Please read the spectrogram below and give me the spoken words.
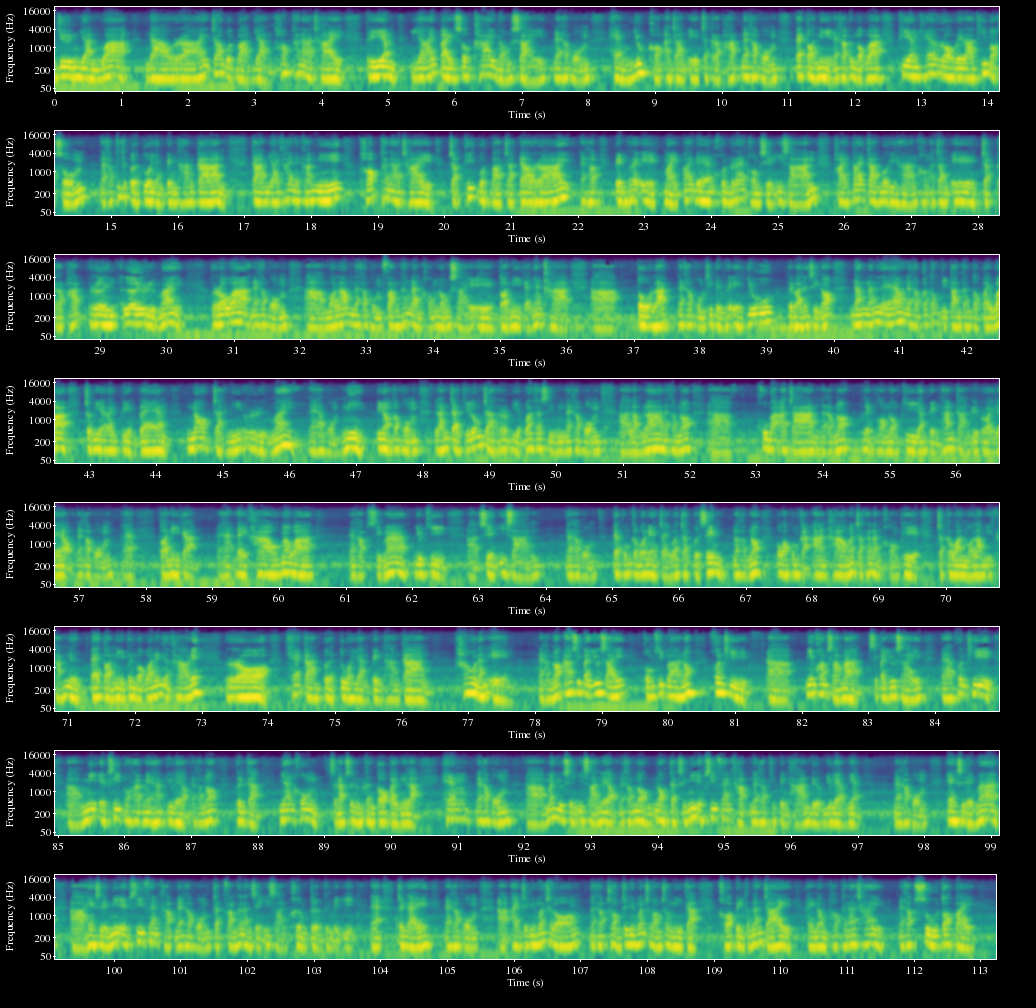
ยืนยันว่าดาวร้ายเจ้าบทบาทอย่างท็อปธนาชัย เตรียมย้ายไปซบค่ายหนองใสนะครับผมแห่งยุคของอาจารย์เอจักรพัฒนะครับผมแต่ตอนนี้นะครับเพิ่นบอกว่าเพียงแค่รอเวลาที่เหมาะสมนะครับที่จะเปิดตัวอย่างเป็นทางการ การย้ายค่ายในครั้งนี้ท็อปธนาชัยจะพลิกบทบาทจากดาวร้ายนะครับเป็นพระเอกใหม่ป้ายแดงคนแรกของเสียงอีสานภายใต้การบริหารของอาจารย์เอจักรพัฒน์เลยเลยหรือไม่ เพราะว่านะครับผมอมอลัมนะครับผมฟังทั้งดันของน้องใสเอง ตอนนี้กันย่างขาดาโตลักนะครับผมที่เป็นพระเอกยูเพื่อนวาจังสีเนาะดังนั้นแล้วนะครับก็ต้องติดตามกันต่อไปว่า จะมีอะไรเปลี่ยนแปลงนอกจากนี้หรือไม่นะครับผมนี่พี่น้องครับผมหลังจากที่ล่มจากระเบียบวาทศิลป์นะครับผมลำล่านะครับเนาะ รูบาอาจารย์นะครับเนาะเพื่อนพองน้องพียังเป็นทางการเรียบร้อยแล้วนะครับผมนะตอนนี้ก็นะฮะได้ข่าวมาว่านะครับสีมาอยู่ที่เสียงอีสานนะครับผมแต่ผมก็บ่แน่ใจว่าจากเปอร์เซ็นนะครับเนาะเพราะว่าผมก็อ่านข่าวมาจากทางด้านของเพจจักรวาลหมอลำอีกครั้งหนึ่ง แต่ตอนนี้เพื่อนบอกว่าในเหนือข่าวเด้รอแค่การเปิดตัวอย่างเป็นทางการเท่านั้นเองนะครับเนาะอ้าวสิไปยูไซผมคิดว่าเนาะคนที่ มีความสามารถสิไปยุไซนะครับคนที่มีเอฟซีพอฮักแม่ฮักอยู่แล้วนะครับเนาะเพื่อนกะย่างคงสนับสนุนกันต่อไปนี่แหละแฮงนะครับผมมาอยู่เสียงอีสานแล้วนะครับนอกนอกจากซิมีเอฟซีแฟนคลับนะครับที่เป็นฐานเดิมอยู่แล้วเนี่ย นะครับผมแฮงสิเดมาอ่าแฮงสิเดมีเอฟซีแฟนคลับนะครับผมจากฟังท่านันเสียงอีสานเพิ่มเติมขึ้นไปอีกนะฮะจังไดนะครับผมอ่าไอเจนึงวันฉลองนะครับช่องเจนึงวันฉลองช่องนี้กะขอเป็นกำลังใจให้น้องท็อปธนาชัยนะครับสู้ต่อไป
